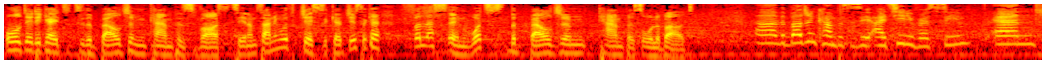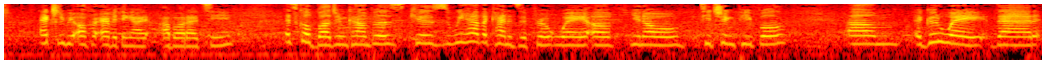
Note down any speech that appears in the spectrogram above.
all dedicated to the Belgium campus varsity. And I'm standing with Jessica. Jessica, fill us in. What's the Belgium campus all about? Uh, the Belgian campus is the IT university, and actually we offer everything about IT. It's called Belgium campus because we have a kind of different way of, you know, teaching people. Um, a good way that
